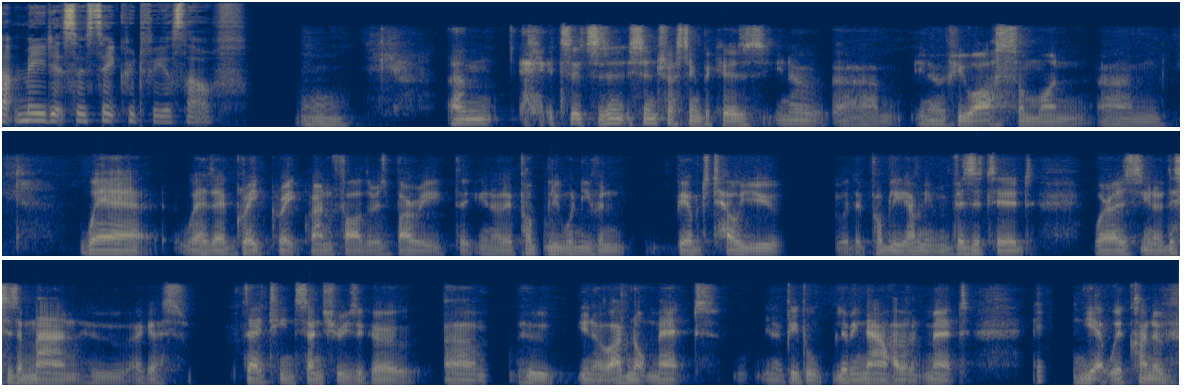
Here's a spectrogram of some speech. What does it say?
that made it so sacred for yourself. Mm. Um, it's it's it's interesting because you know um, you know if you ask someone um, where where their great great grandfather is buried, that you know they probably wouldn't even be able to tell you, or they probably haven't even visited. Whereas you know this is a man who I guess 13 centuries ago, um, who you know I've not met, you know, people living now haven't met, and yet we're kind of.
